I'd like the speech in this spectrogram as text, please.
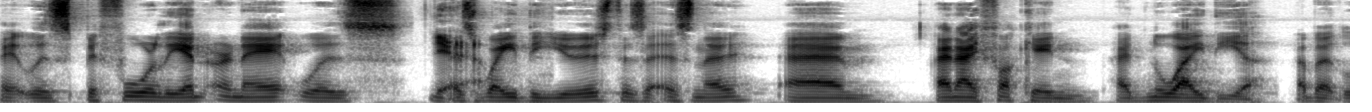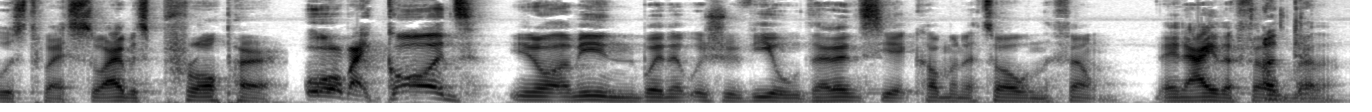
It was before the internet was Yeah. as widely used as it is now. Um, and I fucking had no idea about those twists. So I was proper, oh my god! You know what I mean? When it was revealed, I didn't see it coming at all in the film. In either film, uh, rather.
